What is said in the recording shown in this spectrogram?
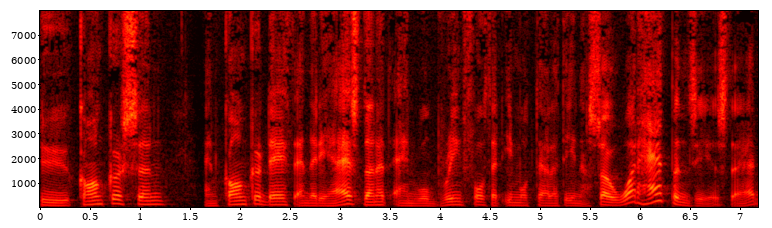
to conquer sin and conquer death, and that He has done it and will bring forth that immortality in us. So, what happens is that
